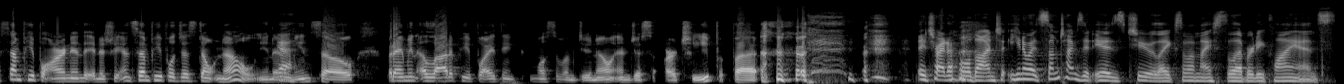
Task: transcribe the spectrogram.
some people aren't in the industry and some people just don't know you know what i mean so but i mean a lot of people i think most of them do know and just are cheap but they try to hold on to, you know what? Sometimes it is too. Like some of my celebrity clients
